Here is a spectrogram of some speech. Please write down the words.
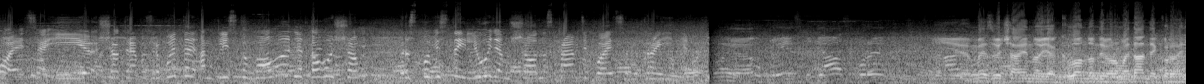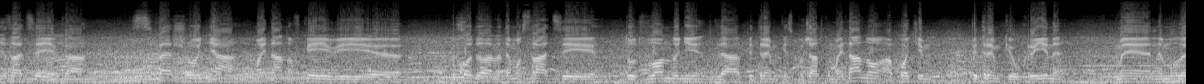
коїться, і що треба зробити англійською мовою для того, щоб розповісти людям, що насправді коїться в Україні. українські діаспори. І ми, звичайно, як Лондон Євромайдан, як організація, яка першого дня Майдану в Києві е, виходила на демонстрації тут в Лондоні для підтримки спочатку Майдану, а потім підтримки України. Ми не могли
